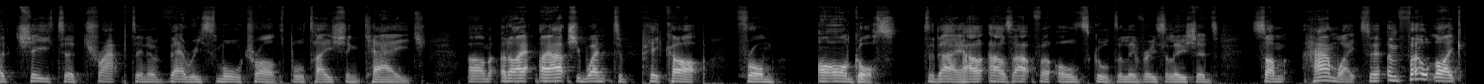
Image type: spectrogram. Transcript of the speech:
a cheetah trapped in a very small transportation cage. Um, and I, I actually went to pick up from Argos today. How, how's that for old school delivery solutions? Some ham weights and felt like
